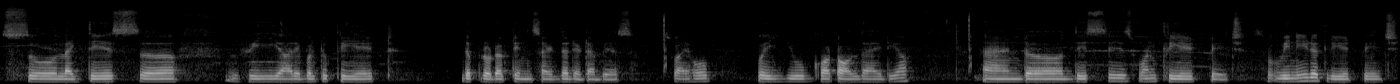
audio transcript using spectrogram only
So like this uh, we are able to create the product inside the database. So i hope you got all the idea. And uh, this is one create page. So we need a create page.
